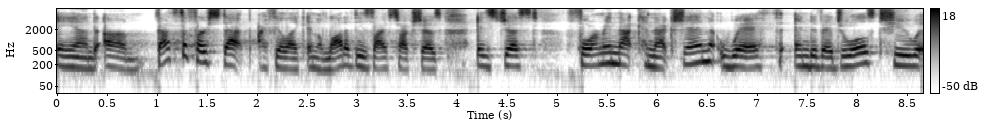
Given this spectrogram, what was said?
And um, that's the first step, I feel like, in a lot of these livestock shows is just forming that connection with individuals to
